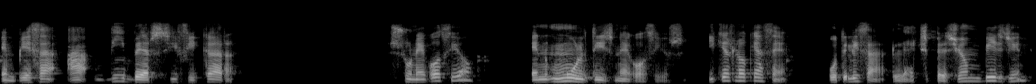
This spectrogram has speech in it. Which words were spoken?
empieza a diversificar su negocio en multisnegocios. ¿Y qué es lo que hace? Utiliza la expresión Virgin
